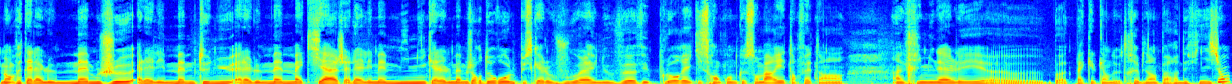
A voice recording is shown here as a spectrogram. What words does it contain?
mais en fait, elle a le même jeu, elle a les mêmes tenues, elle a le même maquillage, elle a les mêmes mimiques, elle a le même genre de rôle, puisqu'elle joue voilà, une veuve éplorée qui se rend compte que son mari est en fait un, un criminel et euh, bah, pas quelqu'un de très bien par définition.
